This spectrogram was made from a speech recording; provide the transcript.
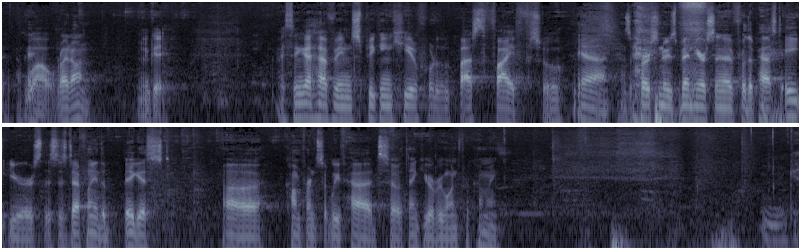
Wow. Okay. Wow. Right on. Okay. I think I have been speaking here for the past five. So Yeah, as a person who's been here for the past eight years, this is definitely the biggest uh, conference that we've had. So thank you, everyone, for coming. okay.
